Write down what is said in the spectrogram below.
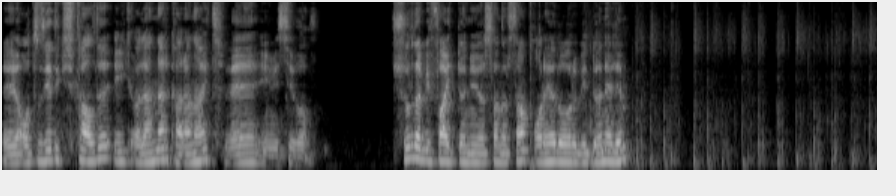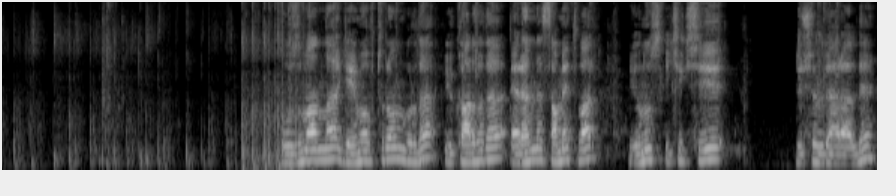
Ee, 37 kişi kaldı. İlk ölenler Karanite ve Invisible. Şurada bir fight dönüyor sanırsam. Oraya doğru bir dönelim. Uzmanla Game of Thrones burada. Yukarıda da Eren'le Samet var. Yunus iki kişiyi düşürdü herhalde.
